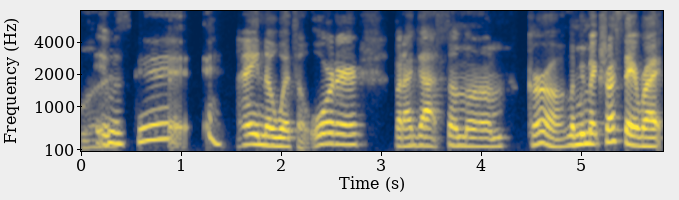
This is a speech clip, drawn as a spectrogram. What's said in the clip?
was. It was good. I ain't know what to order, but I got some um girl, let me make sure I say it right.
